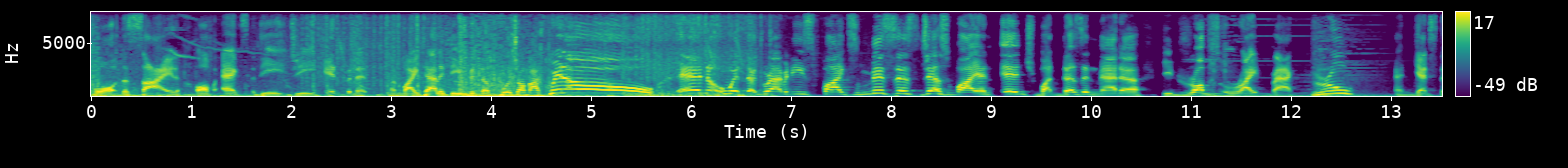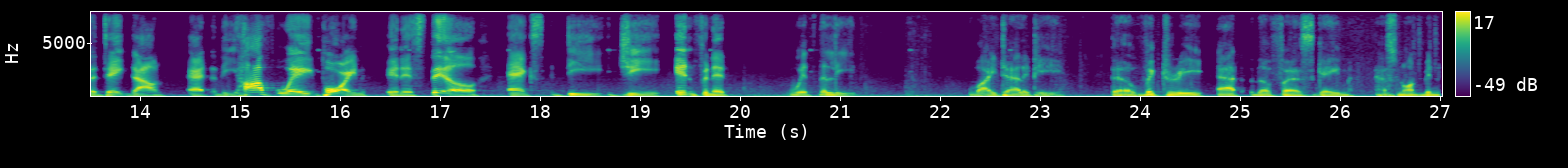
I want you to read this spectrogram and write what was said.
for the side of XDG Infinite. And Vitality with the push of Aquino! In with the gravity spikes, misses just by an inch, but doesn't matter. He drops right back through and gets the takedown at the halfway point. It is still XDG Infinite with the lead. Vitality, the victory at the first game has not been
